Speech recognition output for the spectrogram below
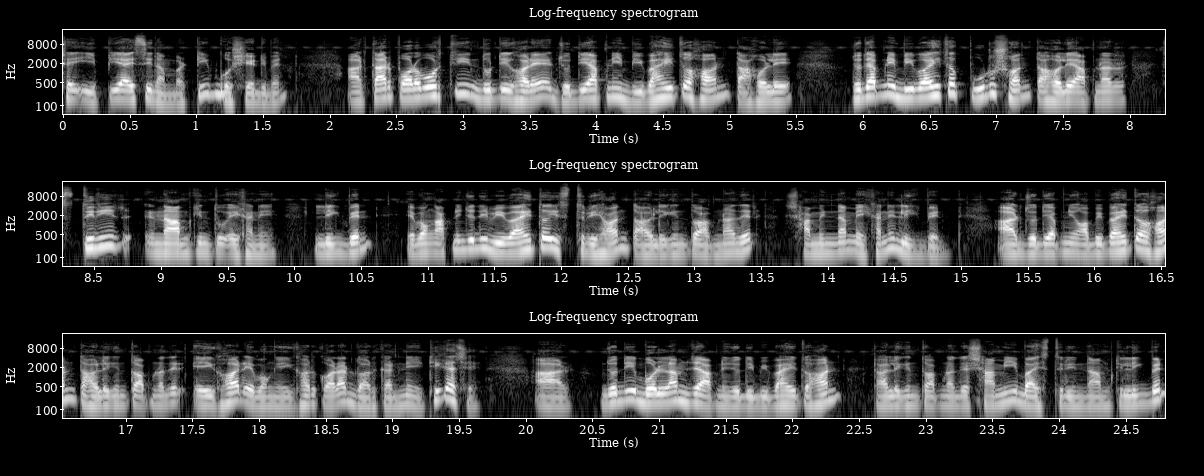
সেই ইপিআইসি নাম্বারটি বসিয়ে দেবেন। আর তার পরবর্তী দুটি ঘরে যদি আপনি বিবাহিত হন, তাহলে যদি আপনি বিবাহিত পুরুষ হন, তাহলে আপনার স্ত্রীর নাম কিন্তু এখানে লিখবেন এবং আপনি যদি বিবাহিত স্ত্রী হন, তাহলে কিন্তু আপনাদের স্বামীর নাম এখানে লিখবেন। আর যদি আপনি অবিবাহিত হন, তাহলে কিন্তু আপনাদের এই ঘর এবং এই ঘর করার দরকার নেই, ঠিক আছে? আর যদি বললাম যে আপনি যদি বিবাহিত হন, তাহলে কিন্তু আপনাদের স্বামী বা স্ত্রীর নামটি লিখবেন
